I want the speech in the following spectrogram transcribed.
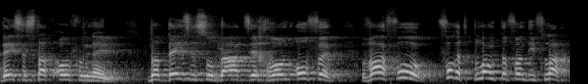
deze stad overnemen. Dat deze soldaat zich gewoon offert. Waarvoor? Voor het planten van die vlag.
